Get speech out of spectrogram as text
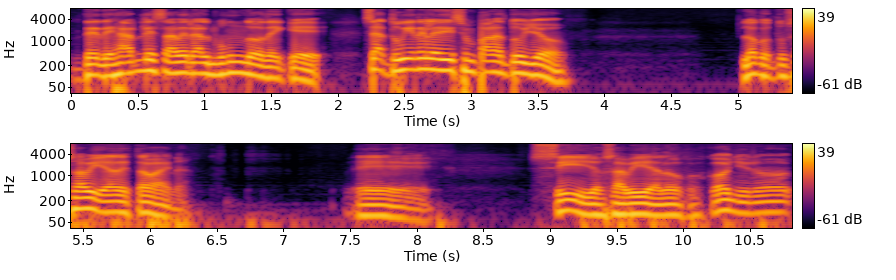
de dejarle saber al mundo de que, o sea, tú vienes y le dices a un pana tuyo, loco, tú sabías de esta vaina. Eh, sí, yo sabía, loco, coño, y no,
